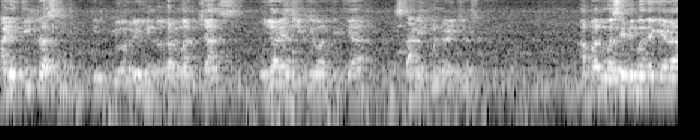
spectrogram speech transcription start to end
आणि ती ट्रस्ट ही प्युअरली हिंदू धर्माच्याच पुजाऱ्यांची किंवा तिथल्या स्थानिक मंडळीची असते आपण मशिदीमध्ये गेला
